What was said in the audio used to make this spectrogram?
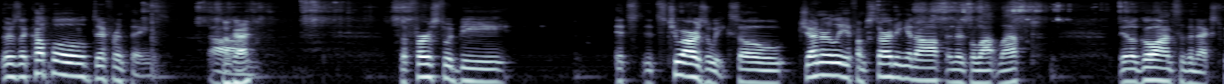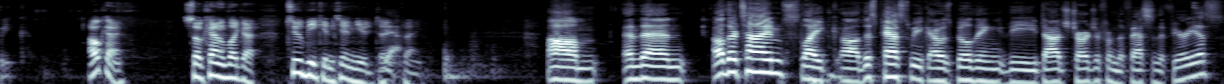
there's a couple different things. Um, Okay. The first would be it's it's two hours a week. So generally, if I'm starting it off and there's a lot left, it'll go on to the next week. Okay. So kind of like a to be continued type Yeah. thing. Um, and then other times, like uh, this past week, I was building the Dodge Charger from the Fast and the Furious,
